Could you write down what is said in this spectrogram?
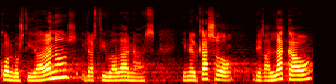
con los ciudadanos y las ciudadanas. Y en el caso de Galdacao,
